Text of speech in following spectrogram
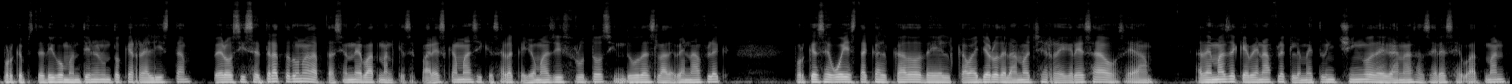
Porque pues te digo, mantienen un toque realista. Pero si se trata de una adaptación de Batman que se parezca más y que sea la que yo más disfruto, sin duda es la de Ben Affleck. Porque ese güey está calcado del Caballero de la Noche Regresa, o sea Además de que Ben Affleck le mete un chingo de ganas a hacer ese Batman.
